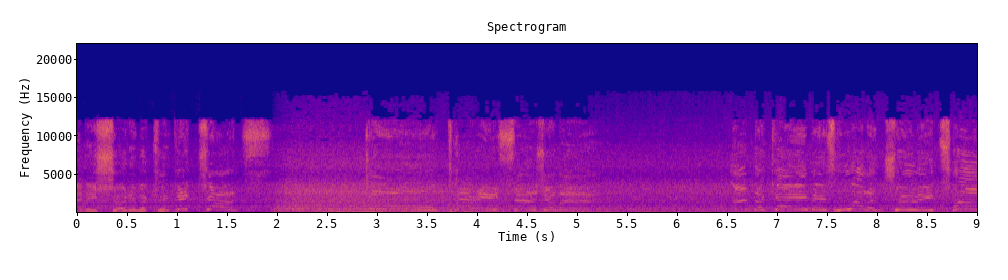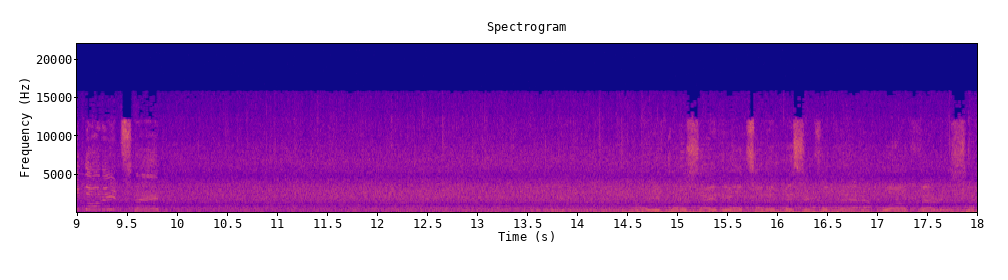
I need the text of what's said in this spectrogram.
And he's shown him a clean... Big chance! Goal! Paris Saint-Germain! And the game is well and truly turned on its head. Well, you've got to say the odds on him missing from there were very slim.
